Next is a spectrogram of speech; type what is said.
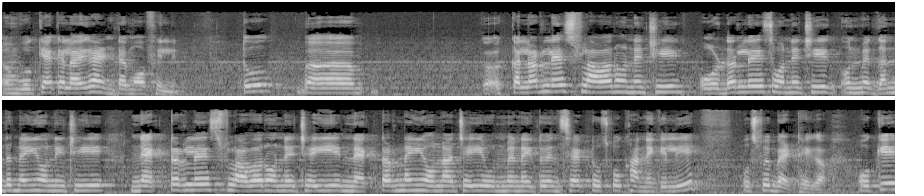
वो क्या कहलाएगा? एंटेमोफिली तो कलरलेस फ्लावर होने चाहिए ऑर्डरलेस होने चाहिए, उनमें गंध नहीं होनी चाहिए नेक्टरलेस फ्लावर होने चाहिए नेक्टर नहीं होना चाहिए, उनमें नहीं तो इंसेक्ट उसको खाने के लिए उस पर बैठेगा। ओके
